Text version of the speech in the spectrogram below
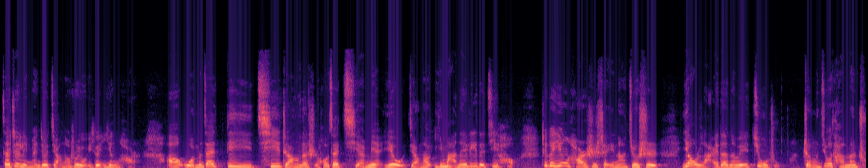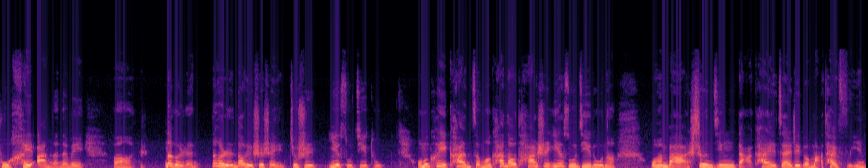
在这里面就讲到说有一个婴孩啊，我们在第七章的时候，在前面也有讲到以马内利的记号。这个婴孩是谁呢？就是要来的那位救主，拯救他们出黑暗的那位呃那个人。那个人到底是谁？就是耶稣基督。我们可以看怎么看到他是耶稣基督呢？我们把圣经打开，在这个马太福音，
